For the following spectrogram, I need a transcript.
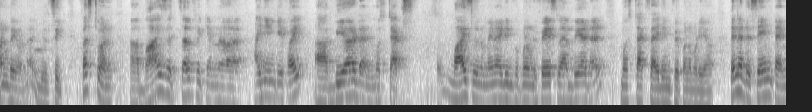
one by one will see first one boys itself we can identify beard and moustaches so பாய்ஸில் நம்ம என்ன ஐடென்டிஃபை பண்ண முடியும்? ஃபேஸில் பியர்ட் அண்ட் மொஸ்டாக்ஸ் ஐடென்டிஃபை பண்ண முடியும். Then at the same time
